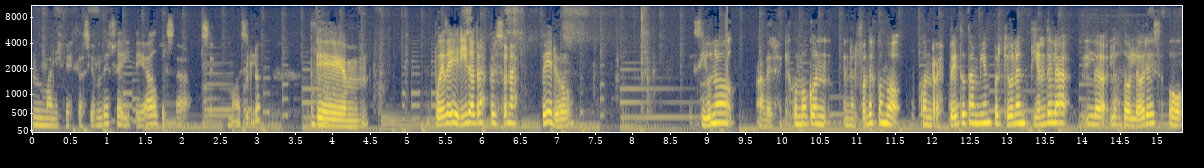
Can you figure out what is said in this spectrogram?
manifestación de esa idea o de esa, no sé cómo decirlo, em, puede herir a otras personas, pero si uno, a ver, es como con, en el fondo es como con respeto también, porque uno entiende la, los dolores o,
